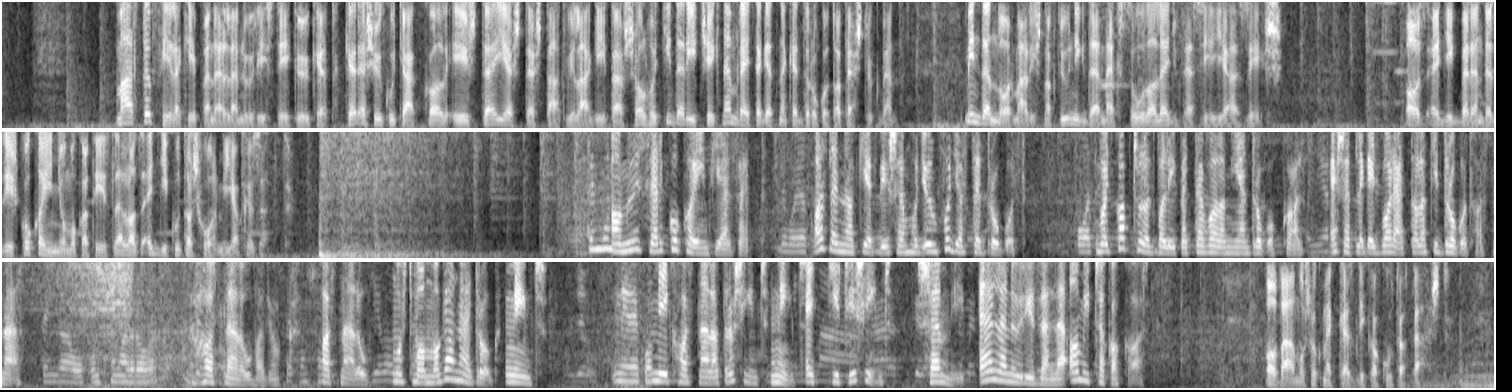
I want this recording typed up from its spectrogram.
Már többféleképpen ellenőrizték őket, keresőkutyákkal és teljes testátvilágítással, hogy kiderítsék, nem rejtegetnek egy drogot a testükben. Minden normálisnak tűnik, de megszólal egy veszélyjelzés. Az egyik berendezés kokain nyomokat észlel az egyik utas holmia között. A műszer kokaint jelzett. Az lenne a kérdésem, hogy ön fogyaszt-e drogot? Vagy kapcsolatba lépette valamilyen drogokkal? Esetleg egy baráttal, aki drogot használ? Használó vagyok. Használó. Most van magánál drog? Nincs. Még használatra sincs? Nincs. Egy kicsi sincs? Semmi. Ellenőrizzen le, amit csak akar. A vámosok megkezdik a kutatást.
